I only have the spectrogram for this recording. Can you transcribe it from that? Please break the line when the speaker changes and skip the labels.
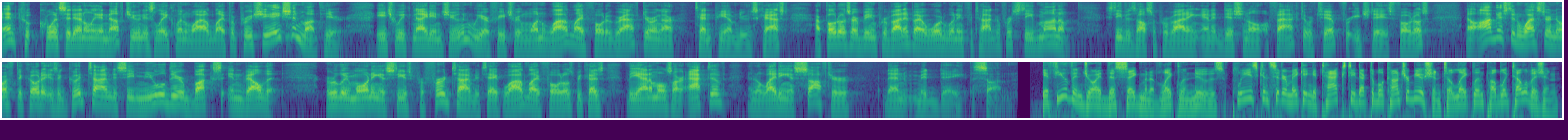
And co coincidentally enough, June is Lakeland Wildlife Appreciation Month here. Each weeknight in June, we are featuring one wildlife photograph during our 10 p.m. newscast. Our photos are being provided by award-winning photographer Steve Monham. Steve is also providing an additional fact or tip for each day's photos. Now, August in western North Dakota is a good time to see mule deer bucks in velvet. Early morning is Steve's preferred time to take wildlife photos because the animals are active and the lighting is softer than midday sun.
If you've enjoyed this segment of Lakeland News, please consider making a tax-deductible contribution to Lakeland Public Television.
